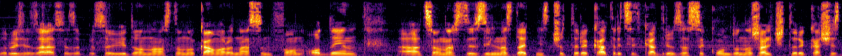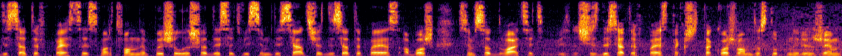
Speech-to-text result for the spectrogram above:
Друзі, зараз я записую відео на основну камеру на Synfone 1. Це у нас роздільна здатність 4К 30 кадрів за секунду. На жаль, 4К 60 FPS цей смартфон не пише, лише 1080 60 FPS або ж 720 60 FPS, так, також вам доступний режим.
